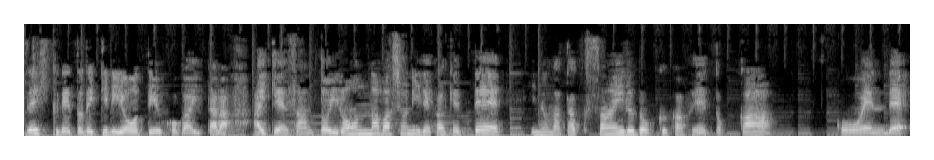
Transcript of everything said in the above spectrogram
ぜひクレートできるよっていう子がいたら、愛犬さんといろんな場所に出かけて、犬がたくさんいるドッグカフェとか、公園で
